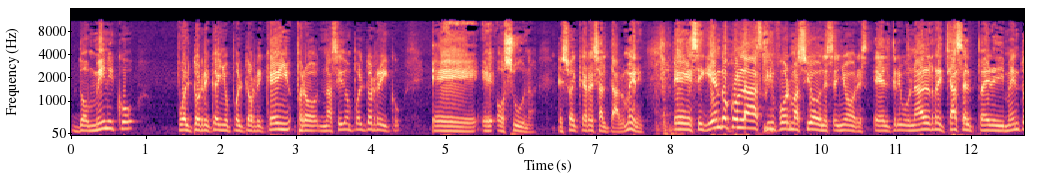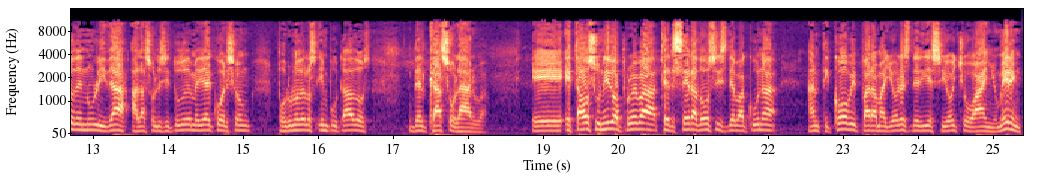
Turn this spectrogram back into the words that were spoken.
dominico puertorriqueño, puertorriqueño, pero nacido en Puerto Rico, eh, eh, Osuna. Eso hay que resaltarlo. Miren, eh, siguiendo con las informaciones, señores, el tribunal rechaza el pedimento de nulidad a la solicitud de medida de coerción por uno de los imputados del caso Larva. Eh, Estados Unidos aprueba tercera dosis de vacuna anti-COVID para mayores de 18 años. Miren,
